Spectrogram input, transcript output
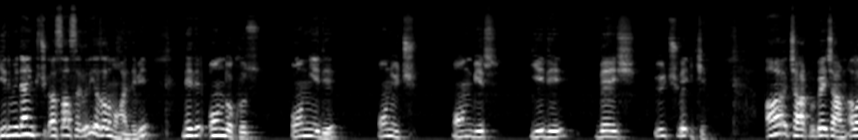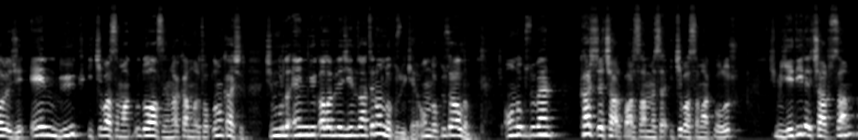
20'den küçük asal sayıları yazalım o halde bir. Nedir? 19, 17, 13, 11, 7, 5, 3 ve 2. A çarpı B çarpının alabileceği en büyük iki basamaklı doğal sayının rakamları toplamı kaçtır? Şimdi burada en büyük alabileceğim zaten 19 bir kere. 19'u aldım. 19'u ben kaçla çarparsam mesela iki basamaklı olur. Şimdi 7 ile çarpsam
